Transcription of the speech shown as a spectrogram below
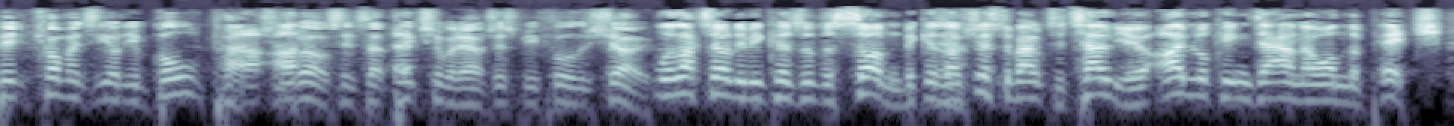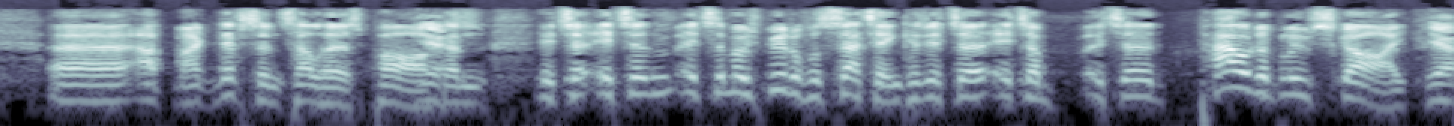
a lot I- of them have been commenting on your bald patch Uh, as well since that picture went out just before the show. Well, that's only because of the sun, because I was just about to tell you, I'm looking down now on the pitch uh, at magnificent Selhurst Park, Yes. and it's a, it's a, it's the most beautiful setting because it's a, it's a, it's a powder blue sky, Yeah.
